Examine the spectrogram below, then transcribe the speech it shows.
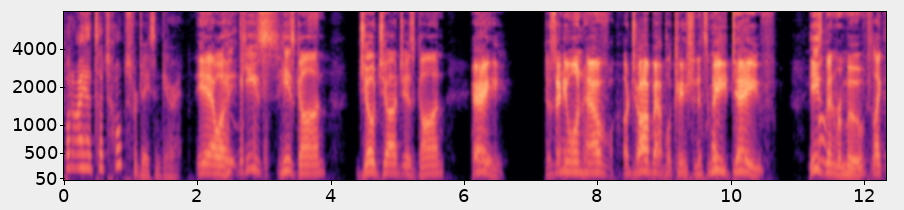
But I had such hopes for Jason Garrett. yeah, well, he's he's gone. Joe Judge is gone. Hey, does anyone have a job application? It's me, Dave. He's been removed. Like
